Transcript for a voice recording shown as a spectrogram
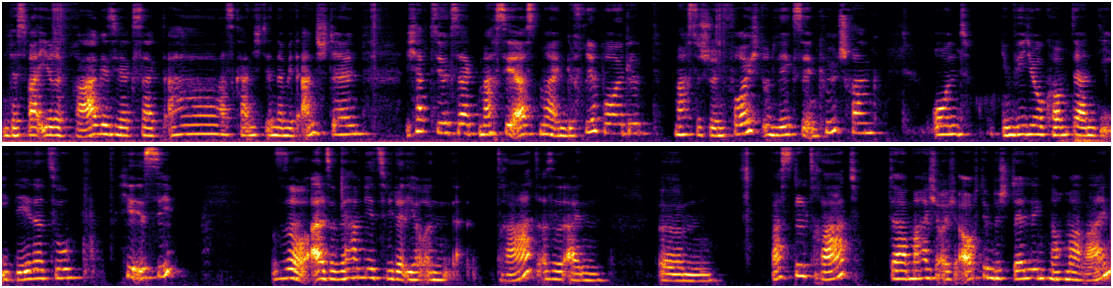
Und das war ihre Frage. Sie hat gesagt, ah, was kann ich denn damit anstellen? Ich habe zu ihr gesagt, mach sie erstmal in Gefrierbeutel, mach sie schön feucht und leg sie in den Kühlschrank. Und im Video kommt dann die Idee dazu. Hier ist sie. So, also wir haben jetzt wieder ihren Draht, also einen ähm, Basteldraht. Da mache ich euch auch den Bestelllink nochmal rein.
